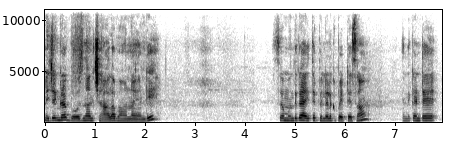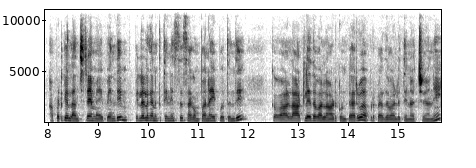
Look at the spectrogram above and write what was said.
నిజంగా భోజనాలు చాలా బాగున్నాయండి. సో ముందుగా అయితే పిల్లలకు పెట్టేశాం. ఎందుకంటే అప్పటికే లంచ్ టైం అయిపోయింది. పిల్లలు కనుక తినేస్తే సగం పని అయిపోతుంది. ఇక వాళ్ళు ఆటలేదో వాళ్ళు ఆడుకుంటారు. అప్పుడు పెద్దవాళ్ళు తినొచ్చు అని.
